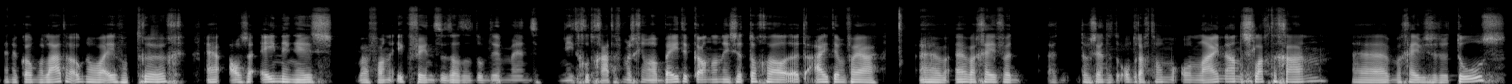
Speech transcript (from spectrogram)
en daar komen we later ook nog wel even op terug. Als er één ding is waarvan ik vind dat het op dit moment niet goed gaat of misschien wel beter kan, dan is het toch wel het item van ja, we geven docenten de opdracht om online aan de slag te gaan. we geven ze de tools,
